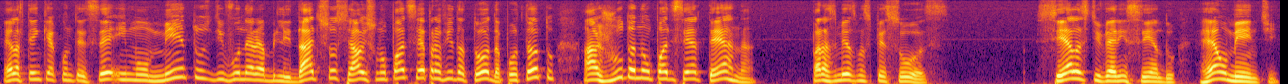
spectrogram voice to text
ela tem que acontecer em momentos de vulnerabilidade social. Isso não pode ser para a vida toda. Portanto, a ajuda não pode ser eterna para as mesmas pessoas. Se elas estiverem sendo realmente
